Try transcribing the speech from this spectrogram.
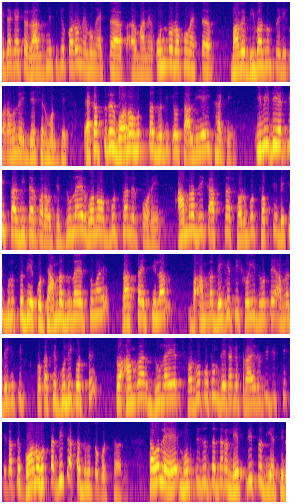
এটাকে একটা রাজনীতিকরণ এবং একটা মানে অন্যরকম একটা ভাবে বিভাজন তৈরি করা হলো এই দেশের মধ্যে। একাত্তরের গণহত্যা যদি কেউ চালিয়েই থাকে ইমিডিয়েটলি তার বিচার করা উচিত। জুলাইয়ের গণ অভ্যুত্থানের পরে আমরা যে কাজটা সর্বোচ্চ সবচেয়ে বেশি গুরুত্ব দিয়ে করছি, আমরা জুলাইয়ের সময় রাস্তায় ছিলাম বা আমরা দেখেছি শহীদ হতে আমরা দেখেছি প্রকাশ্যে গুলি করতে তো আমরা জুলাইয়ের সর্বপ্রথম যেটাকে প্রায়োরিটি দিচ্ছি সেটা হচ্ছে গণহত্যার বিচারটা দ্রুত করতে হবে। তাহলে মুক্তিযুদ্ধের যারা নেতৃত্ব দিয়েছিল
